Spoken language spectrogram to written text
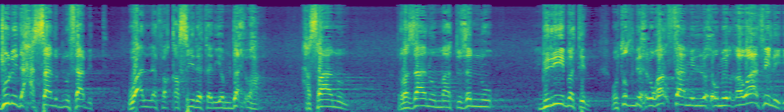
جلد حسان بن ثابت وألف قصيدة يمدحها. حصان رزان ما تزن بريبة وتصبح غرسا من لحوم الغوافل.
